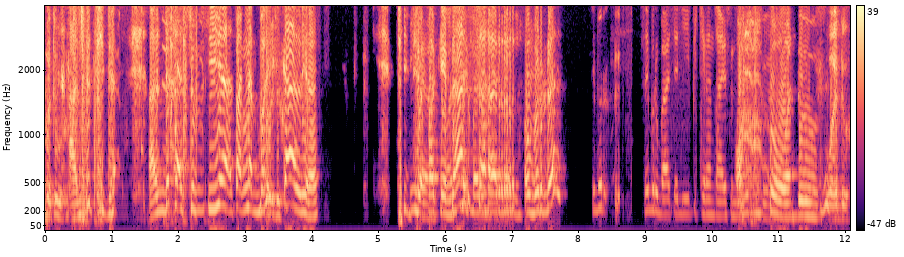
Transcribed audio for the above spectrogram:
Waduh, anda tidak? Anda asumsinya sangat baik sekali ya. Tidak Iya, pakai baru dasar oh baru dasar saya baru saya baru baca di pikiran saya sendiri gitu. oh waduh. Waduh.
